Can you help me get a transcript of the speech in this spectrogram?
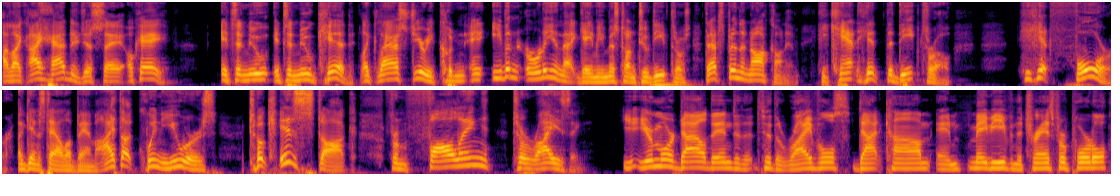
I like, I had to just say, okay, it's a new, it's a new kid. Like last year, he couldn't, even early in that game, he missed on two deep throws. That's been the knock on him. He can't hit the deep throw. He hit four against Alabama. I thought Quinn Ewers took his stock from falling to rising. You- You're more dialed into the to the rivals.com and maybe even the transfer portal,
